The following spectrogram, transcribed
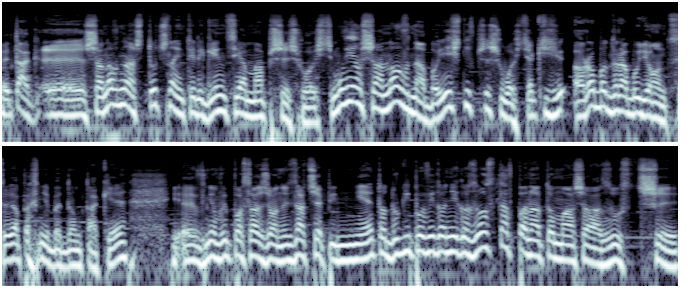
E, Tak, e, szanowna sztuczna inteligencja ma przyszłość. Mówię szanowna, bo jeśli w przyszłości jakiś robot rabujący, a pewnie będą takie, e, w nią wyposażony, zaczepi mnie, to drugi powie do niego, zostaw pana Tomasza ZUS 3.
